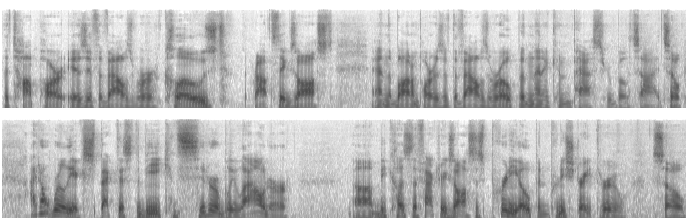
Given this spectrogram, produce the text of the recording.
The top part is if the valves were closed, it routes the exhaust and the bottom part is if the valves are open, then it can pass through both sides. So I don't really expect this to be considerably louder uh, because the factory exhaust is pretty open, pretty straight through. So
